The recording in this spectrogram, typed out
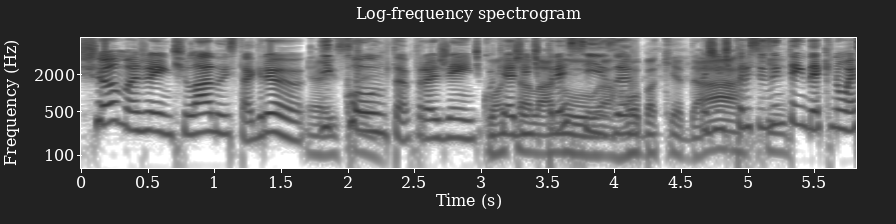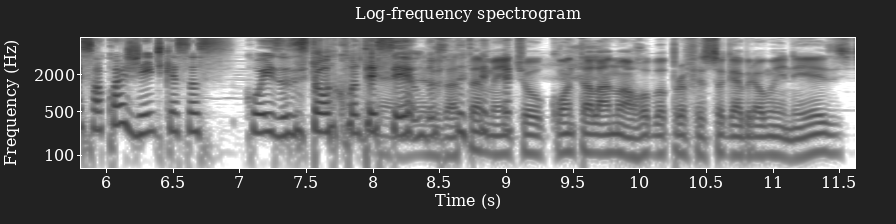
chama a gente lá no Instagram É e isso aí. conta pra gente, porque Conta a gente precisa. A gente precisa entender que não é só com a gente que essas coisas estão É, acontecendo. exatamente. Ou conta lá no arroba professor Gabriel Menezes.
